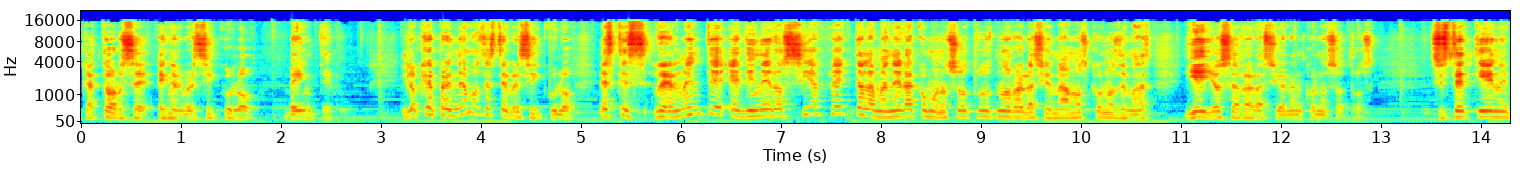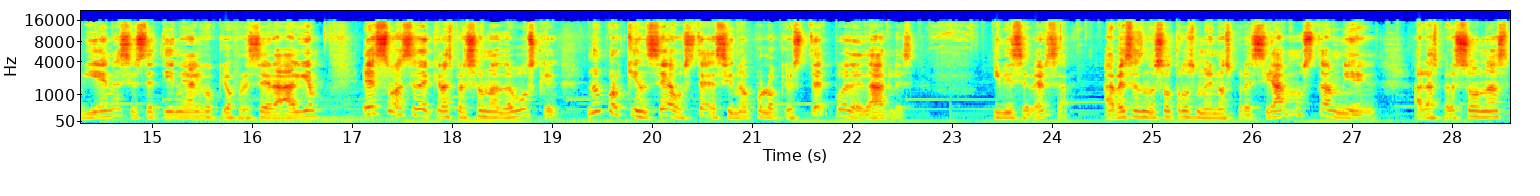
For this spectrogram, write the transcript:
14, en el versículo 20. Y lo que aprendemos de este versículo es que realmente el dinero sí afecta la manera como nosotros nos relacionamos con los demás y ellos se relacionan con nosotros. Si usted tiene bienes, si usted tiene algo que ofrecer a alguien, eso hace de que las personas le busquen, no por quien sea usted, sino por lo que usted puede darles. Y viceversa. A veces nosotros menospreciamos también a las personas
